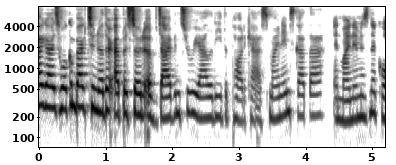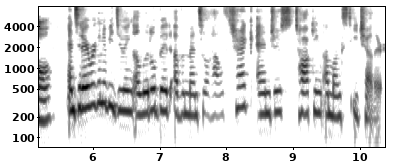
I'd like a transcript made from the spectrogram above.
Hi, guys. Welcome back to another episode of Dive into Reality, the podcast. My name's Kata. And my name is Nicole. And today we're going to be doing a little bit of a mental health check and just talking amongst each other.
